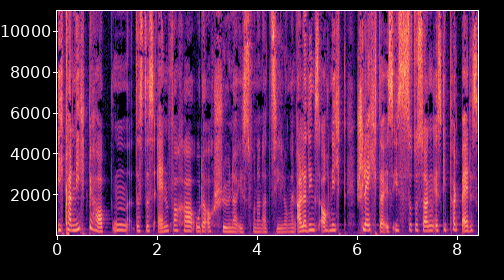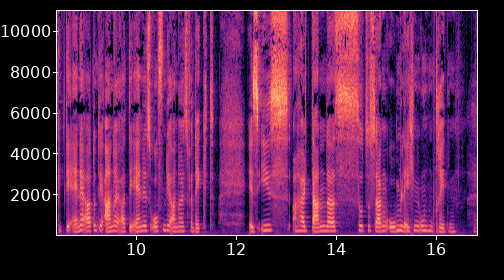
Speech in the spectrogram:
Ich kann nicht behaupten, dass das einfacher oder auch schöner ist von den Erzählungen. Allerdings auch nicht schlechter. Es ist sozusagen, es gibt halt beides. Es gibt die eine Art und die andere Art. Die eine ist offen, die andere ist verdeckt. Es ist halt dann das sozusagen oben lächeln, unten treten. Ja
